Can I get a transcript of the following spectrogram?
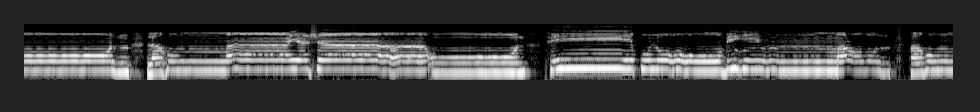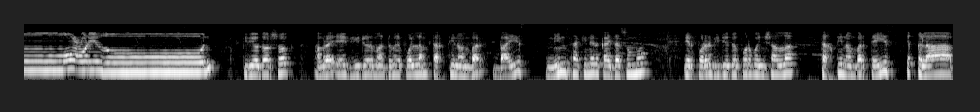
مرسلون لهم ما يشاءون في قلوبهم مرض فهم معرضون প্রিয় দর্শক আমরা এই ভিডিওর মাধ্যমে পড়লাম তাখতি নম্বর বাইশ মিম সাকিনের কায়দাসমূহ এর পরের ভিডিওতে পড়বো ইনশাল্লাহ তাখতি নম্বর তেইশ ইকলাব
